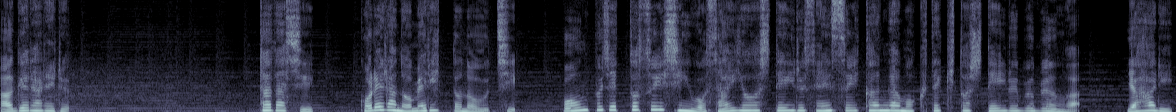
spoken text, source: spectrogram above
挙げられる。ただし、これらのメリットのうち、ポンプジェット推進を採用している潜水艦が目的としている部分は、やはり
